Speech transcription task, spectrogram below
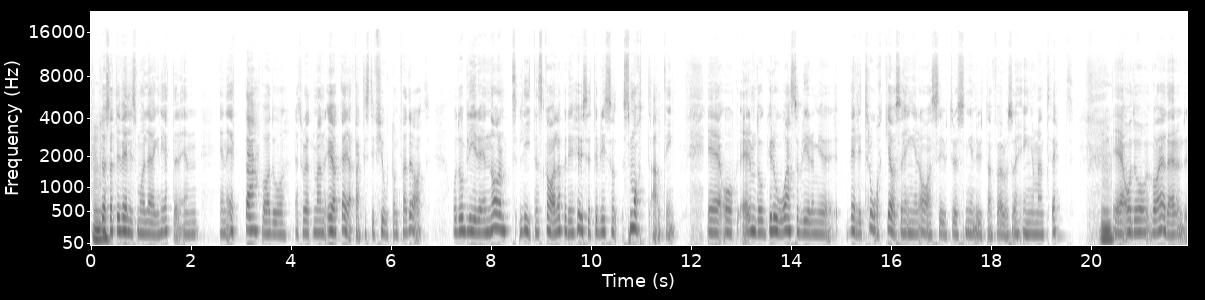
Mm. Plus att det är väldigt små lägenheter. En, en etta var då, jag tror att man ökar ja, faktiskt till 14 kvadrat. Och då blir det enormt liten skala på det huset. Det blir så smått allting. Eh, och är de då gråa så blir de ju väldigt tråkiga och så hänger AC-utrustningen utanför och så hänger man tvätt. Mm. Eh, och då var jag där under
